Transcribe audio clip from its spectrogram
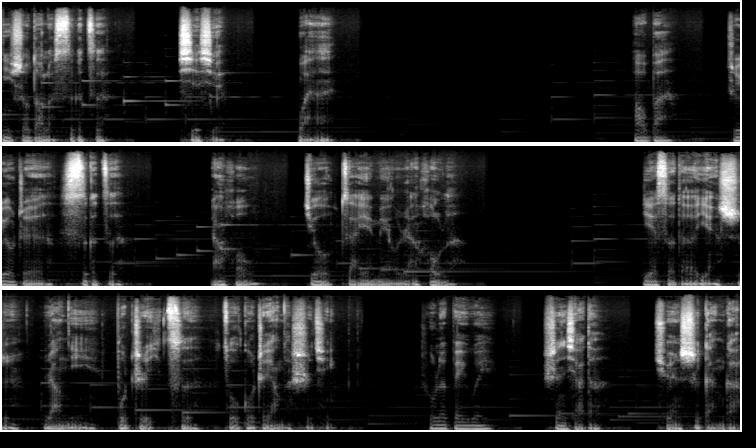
你收到了四个字：“谢谢，晚安。”好吧，只有这四个字，然后就再也没有然后了。夜色的掩饰让你不止一次做过这样的事情，除了卑微，剩下的全是尴尬。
